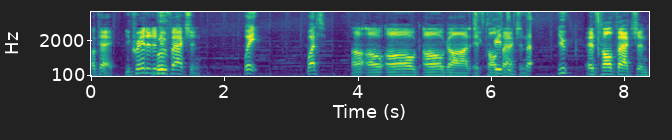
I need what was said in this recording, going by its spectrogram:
Okay, you created a new faction. Wait. What? Uh oh, oh, oh god, it's called faction. fa- you It's called faction.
